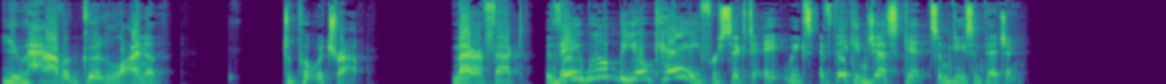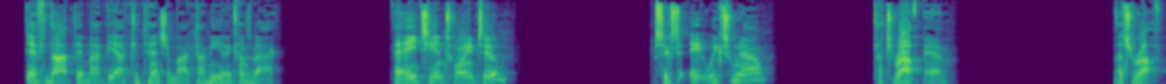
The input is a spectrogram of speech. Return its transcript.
You have a good lineup to put with Trout. Matter of fact, they will be okay for six to eight weeks if they can just get some decent pitching. If not, they might be out of contention by the time he even comes back. At 18 and 22, six to eight weeks from now, that's rough, man. That's rough.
